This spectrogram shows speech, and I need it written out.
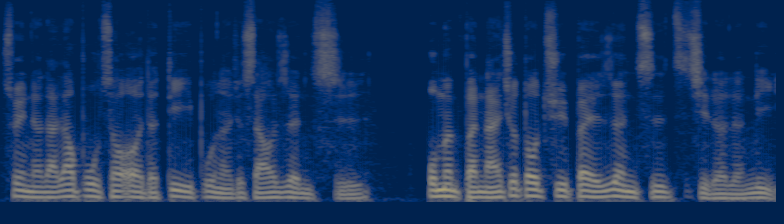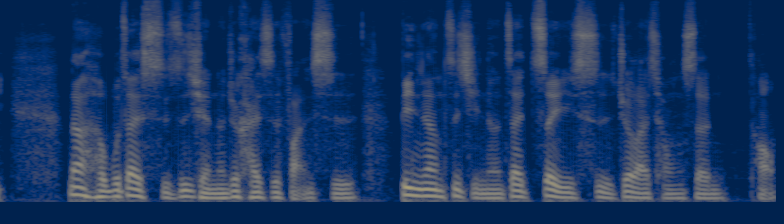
所以呢，来到步骤二的第一步呢，就是要认知。我们本来就都具备认知自己的能力，那何不在死之前呢就开始反思，并让自己呢在这一世就来重生？好，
